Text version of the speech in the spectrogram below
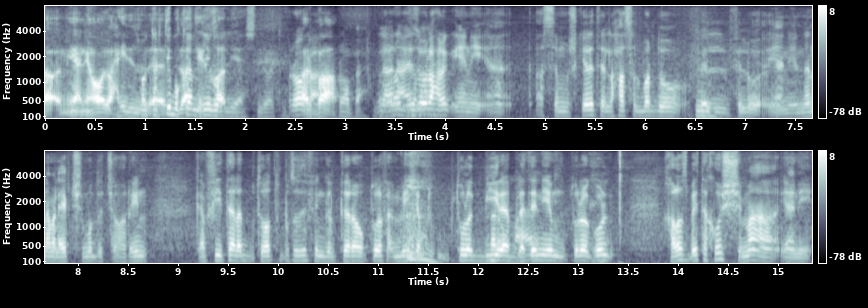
آه، يعني هو الوحيد اللي ترتيبه كام؟ خد- إلياس دلوقتي. رابع. أربعة. رابع. لا أنا عايز أقول لحضرتك يعني آه، أصل مشكلة اللي حصل برضو في. ال... في ال... يعني إن أنا ما لعبتش لمدة شهرين كان في ثلاث بطولات بطوله في إنجلترا وبطولة في أمريكا بطولة كبيرة. بلاتينيوم وبطوله gold. خلاص بقيت أخش مع يعني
